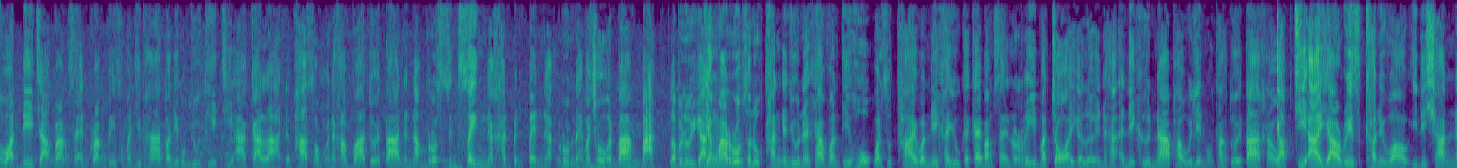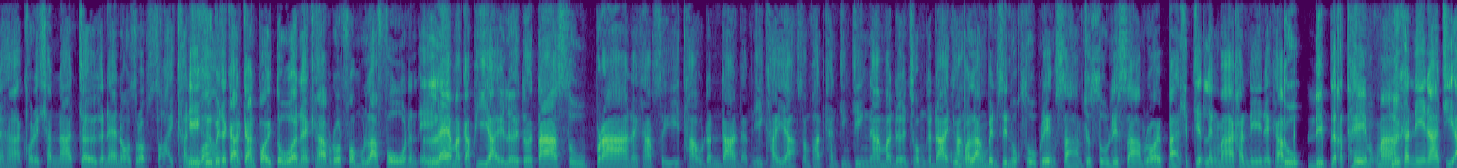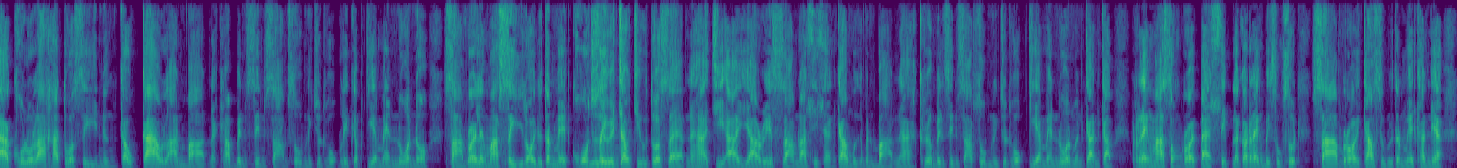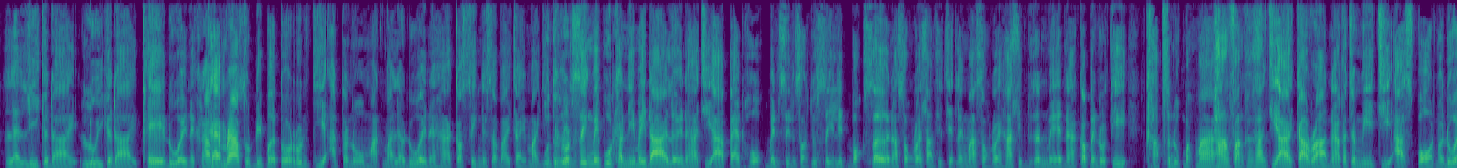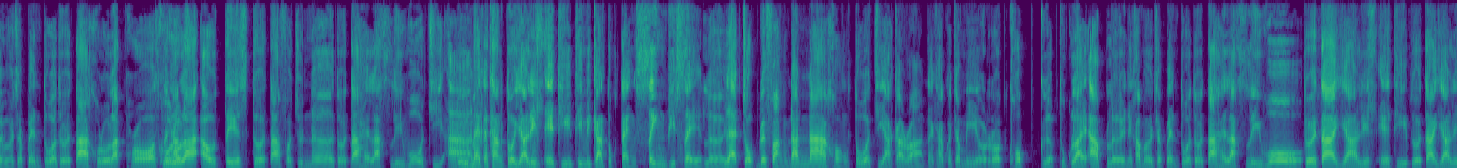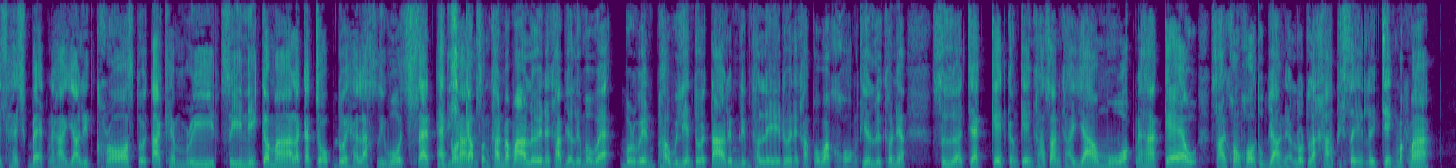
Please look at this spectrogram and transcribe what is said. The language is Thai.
สวัสดีจากบางแสนกลางปี 2025 ตอนนี้ผมอยู่ที่ GR การลาดเดี๋ยวพาส่องกันนะครับ ว่า t o y ยต้าเนี่ยนำรถซิ่งๆเนี่ยคันเป็นๆเนี่ยรุ่นไหนมาโชว์กันบ้างปะเราไปลุยกัน ยังมาร่วมสนุกทันกันอยู่นะครับ วันที่ 6 วันสุดท้ายวันนี้ ใครอยู่ใกล้ๆบางแสนรีบมาจอยกันเลยนะฮะ อันนี้คือหน้าพาวิเลียนของทาง t o y ยต้าเขา กับ GR Yaris Carnival Edition นะฮะคอลเลคชันหน้าเจอกันแน่นอนสำหรับสาย Carnival นี่คือบรรยากาศการปล่อยตัวนะครับรถ Formula 4นั่นเองแล่มากับพี่ใหญ่เลย Toyota Supra นะครับสีเทาด้านๆแบบนี้ใครอยากสัมผัสคันจริงๆนะมาเดินชมกันได้ทั้งพลังเบนซิน 6 สูบเรียง 3.0 ลิตร 387 แรงม้าคันนี้นะครับดุดิบแล้วก็เท่มากๆ หรือคันนี้นะ GR Corolla ค่าตัว 4199 ล้านบาทนะครับเบนซิน 3 สูบ 1.6 ลิตร กับเกียร์แมนนวลเนาะ300 แรงม้า 400 นิวตันเมตรโคตรซิ่งหรือเจ้าจิ๋วตัวแสบนะฮะ GR Yaris 3ล้าน4 9 0 0 0 0ก็เป็นบาทนะเครื่องเบนซิน 3 สูบ 1.6 เกียร์แมนนวลเหมือนกันกับแรงม้า 280 แล้วก็แรงบิดสูงสุด 390 นิวตันเมตรคันเนี้ยแลนลี่ก็ได้ลุยก็ได้เท่ด้วยนะครับแถมล่าสุดมีเปิดตัวรุ่นเกียร์อัตโนมัติมาแล้วด้วยนะฮะ ก็ซิ่งได้สบายใจมากยิ่งขึ้นพูดถึงรถซิ่งไม่พูดคันนี้ไม่ได้เลยนะฮะ GR86 เบนซิน 2.4 ลิตรบ็อกเซอร์นะ 237 แรงม้า 250 นิวตันเมตรนะ ก็เป็นรถที่ขับสนุกมาก ๆ ทางฝั่งข้างๆ GR Garage นะ ก็จะมี GR Sport มาด้วยไม่ว่าจะเป็นตัว Toyota Corolla Cross Corolla Altis Toyota Fortuner Toyota Hilux Revo GR หรือแม้กระทั่งตัว Yaris a t i v ที่มีการตกแต่งซิ่งพิเศษเลย และจบด้วยฝั่งด้านหน้าของตัว GR Garage นะครับก็จะมีรถครบเกือบทุกไลน์อัพเลยนะครับไม่ว่าจะเป็นตัว Toyota Hilux Revo Toyota Yaris a t i v Toyota Yaris Hatchback นะฮะ Yaris Cross Toyota Camry สีนิกก็มาแล้วก็จบด้วย Hilux Revo Z Edition ก่อนกลับสำคัญมาก ๆ เลยนะครับ อย่าลืมมาแวะบริเวณพาวิเลียนโตโยต้าริมริมทะเลด้วยนะครับ เพราะว่าของที่ระลึกเขาเนี่ยเสื้อแจ็คเก็ตกางเกงขาสั้นขายาวหมวกนะฮะแก้วสายคล้องคอทุกอย่างเนี่ยลดราคาพิเศษเลยเจ๋งมาก ๆ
